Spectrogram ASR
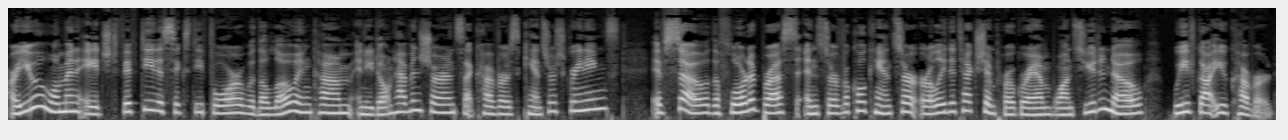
Are you a woman aged 50 to 64 with a low income and you don't have insurance that covers cancer screenings? If so, the Florida Breast and Cervical Cancer Early Detection Program wants you to know we've got you covered.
